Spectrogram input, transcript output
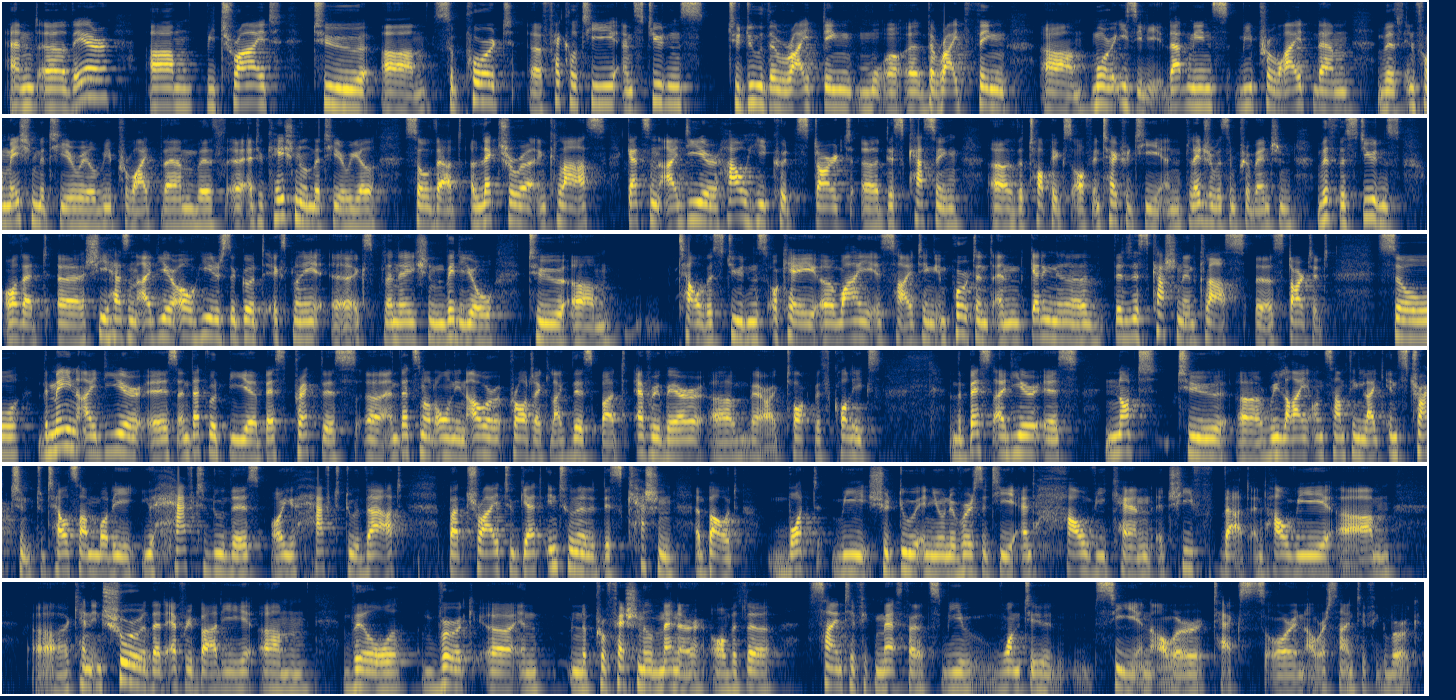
And uh, there um, we tried to um, support uh, faculty and students to do the right thing, more, uh, the right thing um, more easily. That means we provide them with information material, we provide them with uh, educational material so that a lecturer in class gets an idea how he could start uh, discussing uh, the topics of integrity and plagiarism prevention with the students or that uh, she has an idea, oh, here's a good explana uh, explanation video to um, tell the students, okay, uh, why is citing important and getting uh, the discussion in class uh, started. So the main idea is, and that would be a best practice, uh, and that's not only in our project like this, but everywhere um, where I talk with colleagues, the best idea is not to uh, rely on something like instruction to tell somebody you have to do this or you have to do that, but try to get into a discussion about what we should do in university and how we can achieve that and how we um, uh, can ensure that everybody um, will work uh, in, in, a professional manner or with the scientific methods we want to see in our texts or in our scientific work.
